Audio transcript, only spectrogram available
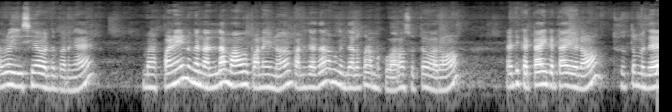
எவ்வளோ ஈஸியாக வருது பாருங்கள் பனையணுங்க நல்லா மாவை பனையணும். பனைஞ்சால் தான் நமக்கு இந்த அளவுக்கு நமக்கு வரும் சுத்தம் வரும். இல்லாட்டி கட்டாயி கட்டாயி வரும். சுத்தம் இதை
